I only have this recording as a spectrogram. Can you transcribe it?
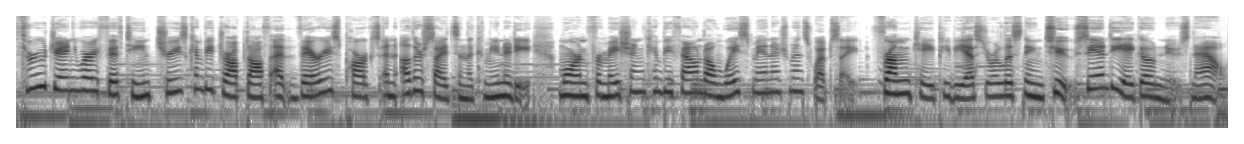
Through January 15th, trees can be dropped off at various parks and other sites in the community. More information can be found on Waste Management's website. From KPBS, you're listening to San Diego News Now.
